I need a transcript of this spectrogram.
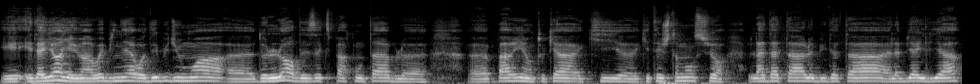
Et, d'ailleurs, il y a eu un webinaire au début du mois euh, de l'Ordre des experts comptables, euh, euh, Paris en tout cas, qui, qui, était justement sur la data, le big data, la BI l'IA,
